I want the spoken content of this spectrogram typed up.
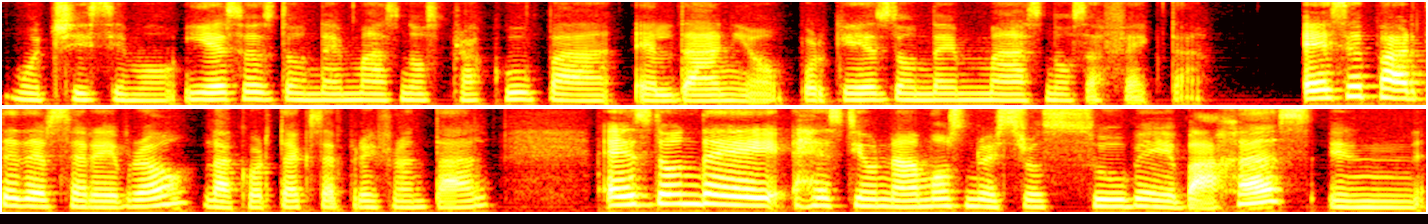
muchísimo y eso es donde más nos preocupa el daño porque es donde más nos afecta. Esa parte del cerebro, la corteza prefrontal, es donde gestionamos nuestros sube y bajas en,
